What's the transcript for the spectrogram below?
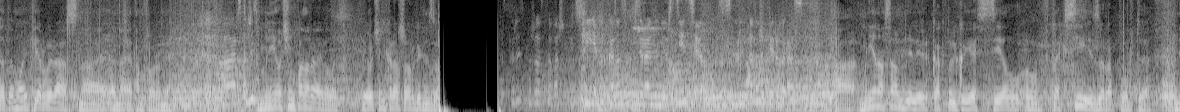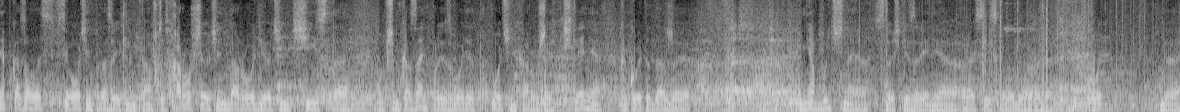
это мой первый раз на, на этом форуме. А расскажите, Мне очень понравилось и очень хорошо организовано. расскажите, пожалуйста, о ваших впечатлениях о Казанском федеральном университете. Вы здесь наверняка тоже первый раз. А мне на самом деле, как только я сел в такси из аэропорта, мне показалось все очень подозрительным, потому что хорошие очень дороги, очень чисто. В общем, Казань производит очень хорошее впечатление, какое-то даже необычное с точки зрения российского города. Вот, да.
